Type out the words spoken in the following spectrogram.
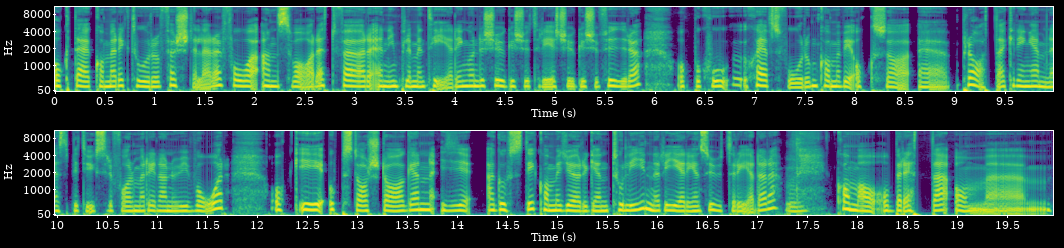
Och där kommer rektorer och förstelärare få ansvaret för en implementering under 2023-2024. Och på chefsforum kommer vi också eh, prata kring ämnesbetygsreformen redan nu i vår. Och i uppstartsdagen i augusti kommer Jörgen Tolin, regeringens utredare, mm. komma och, och berätta om eh,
